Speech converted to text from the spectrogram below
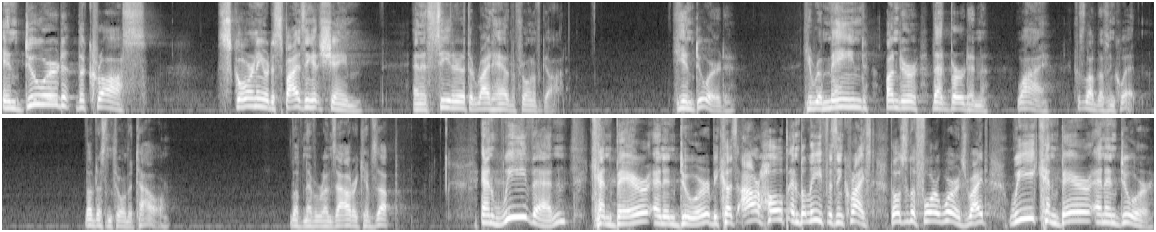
endured the cross, scorning or despising its shame, and is seated at the right hand of the throne of God. He endured. He remained under that burden. Why? Because love doesn't quit. Love doesn't throw in the towel. Love never runs out or gives up. And we then can bear and endure because our hope and belief is in Christ. Those are the four words, right? We can bear and endure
